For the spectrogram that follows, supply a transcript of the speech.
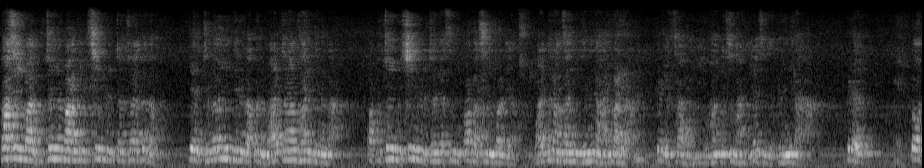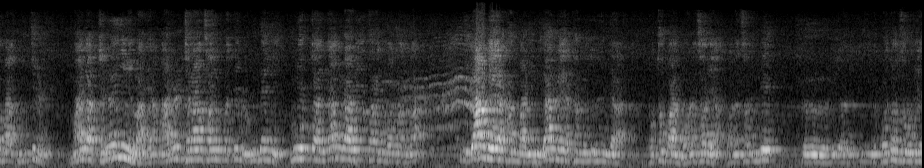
가시만 부처님만 신을 전수하거든. 그 전원이 되는 갖고는 말전한산이 되는가. 아 부처님이 신을 전했으니 받았으니 말이야. 말전한산이 되느냐 이 말이야. 그래서 이 환경심한 여신이 그럽니다. 그래 또 막 묻지는 만약 전원님이 말이야 말을 전한 사는 것 때문에 운명이 궁역자 양가에 따르지 못하거나 양계약한 말입니다. 양계약한 거 이건 이제 보통 반 모는 소리야. 모는 소리인데 그 보통성으로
